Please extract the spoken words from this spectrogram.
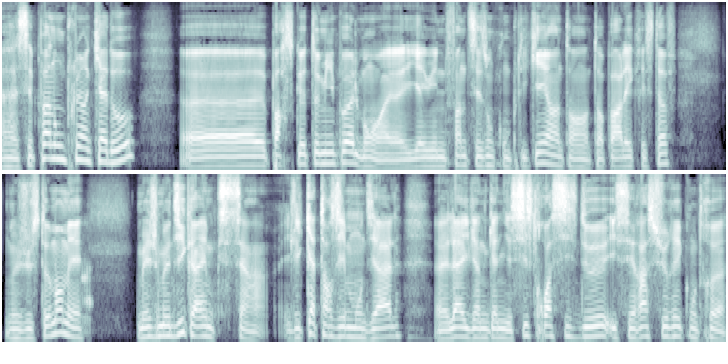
euh, c'est pas non plus un cadeau. euh, parce que Tommy Paul, bon, euh, il y a eu une fin de saison compliquée, hein, t'en, parlais Christophe, justement, mais, mais je me dis quand même que c'est il est 14e mondial. Là, il vient de gagner 6-3, 6-2. Il s'est rassuré contre,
